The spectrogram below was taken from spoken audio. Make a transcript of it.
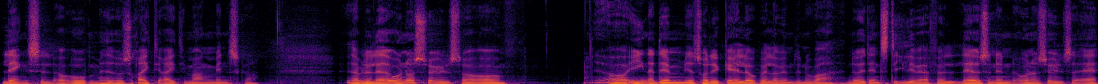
længsel og åbenhed hos rigtig, rigtig mange mennesker. Der blev lavet undersøgelser, og, og en af dem, jeg tror det er Gallup, eller hvem det nu var, noget i den stil i hvert fald, lavede sådan en undersøgelse af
